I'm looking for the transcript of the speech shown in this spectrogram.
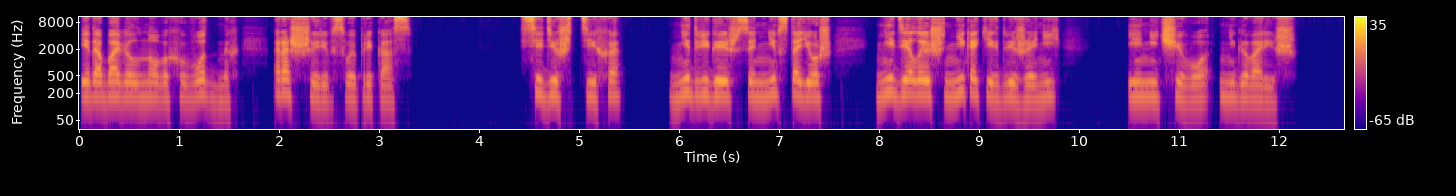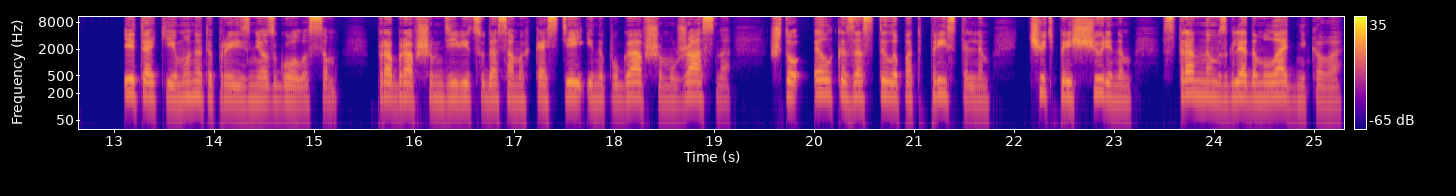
И добавил новых вводных, расширив свой приказ. «Сидишь тихо, не двигаешься, не встаешь, не делаешь никаких движений и ничего не говоришь». И таким он это произнес голосом, пробравшим девицу до самых костей и напугавшим ужасно, что Элка застыла под пристальным, чуть прищуренным, странным взглядом Ладникова,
